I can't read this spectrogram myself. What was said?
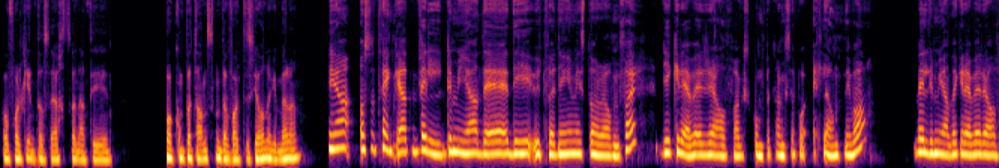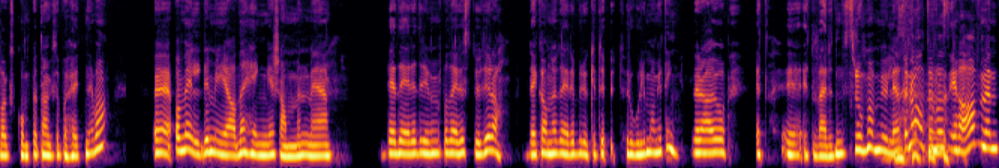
få folk interessert, sånn at de får kompetansen til å faktisk gjøre noe med det. Ja, og så tenker jeg at veldig mye av det, de utfordringene vi står overfor, de krever realfagskompetanse på et eller annet nivå. Veldig mye av det krever realfagskompetanse på høyt nivå. Eh, Og veldig mye av det henger sammen med det dere driver med på deres studier. Da. Det kan jo dere bruke til utrolig mange ting. Dere har jo et, eh, et verdensrom av muligheter. Nå holdt jeg på å si hav, men,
